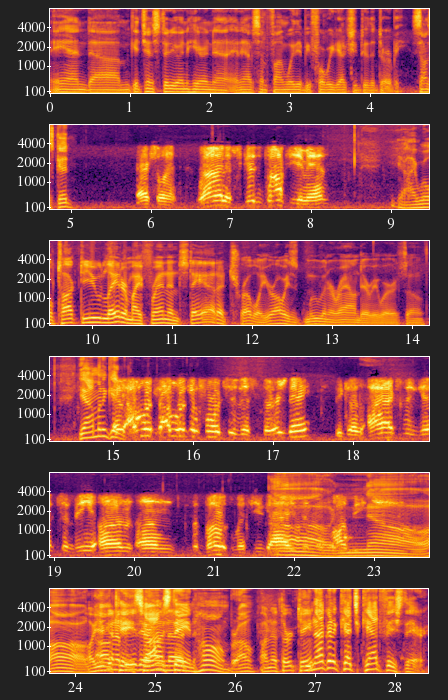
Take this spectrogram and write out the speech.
and um, get you in studio in here and uh, and have some fun with you before we actually do the Derby. Sounds good. Excellent. Ron, it's good to talk to you, man. Yeah, I will talk to you later, my friend, and stay out of trouble. You're always moving around everywhere, so. Yeah, I'm gonna Hey, I'm, look, I'm looking forward to this Thursday because I actually get to be on on the boat with you guys. Oh no! Oh, Oh, you're gonna okay, be So there I'm the- staying home, bro. On the 13th? You're not going to catch a catfish there,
